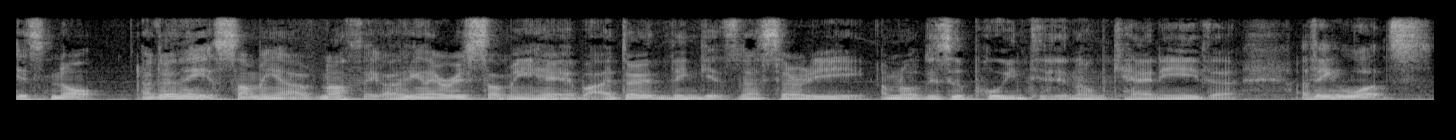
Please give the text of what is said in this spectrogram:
it's not. I don't think it's something out of nothing. I think there is something here, but I don't think it's necessarily. I'm not disappointed in Om Kenny either. I think what's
